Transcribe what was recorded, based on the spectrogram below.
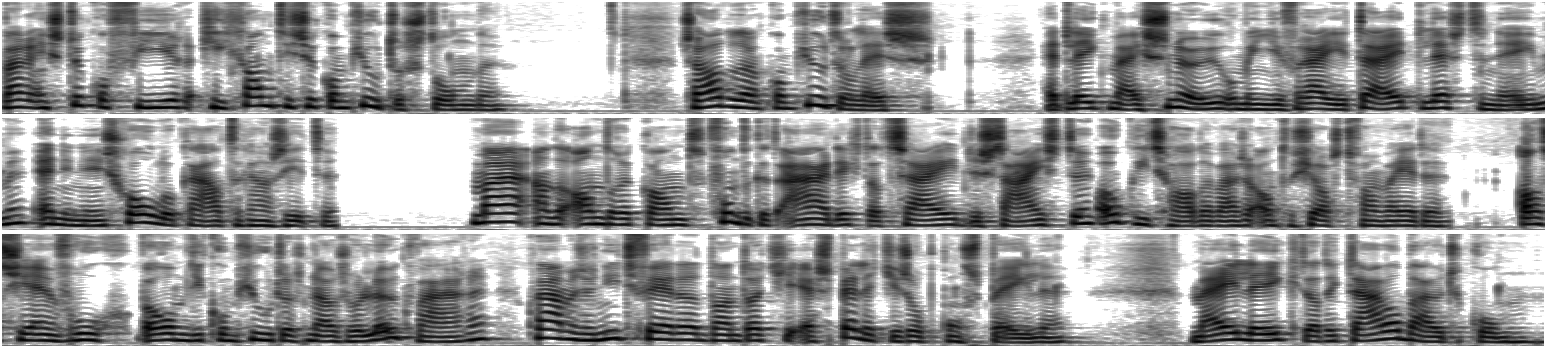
waar een stuk of vier gigantische computers stonden. Ze hadden dan computerles. Het leek mij sneu om in je vrije tijd les te nemen en in een schoollokaal te gaan zitten. Maar aan de andere kant vond ik het aardig dat zij, de saaiste, ook iets hadden waar ze enthousiast van werden. Als je hen vroeg waarom die computers nou zo leuk waren, kwamen ze niet verder dan dat je er spelletjes op kon spelen. Mij leek dat ik daar wel buiten kon.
